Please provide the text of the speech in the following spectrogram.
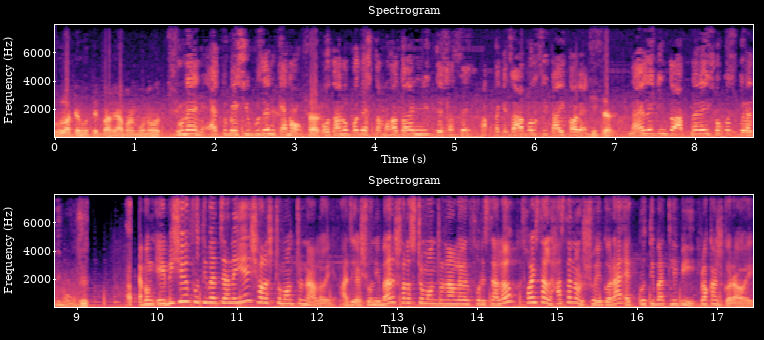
ঘোলাটে হতে পারে আমার মনে হচ্ছে। শুনেন এত বেশি বুঝেন কেন? প্রধান উপদেষ্টা মহোদয়ের নির্দেশ আছে। আপনাকে যা বলছি তাই করেন। জি স্যার। নাইলে কিন্তু আপনারাই শোকস করে দিব। এবং এ বিষয়ে প্রতিবাদ জানিয়ে স্বরাষ্ট্র মন্ত্রণালয় আজিয়া শনিবার স্বরাষ্ট্র মন্ত্রণালয়ের পরিচালক ফয়সাল হাসানোর সই করা এক প্রতিবাদ লিপি প্রকাশ করা হয়।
